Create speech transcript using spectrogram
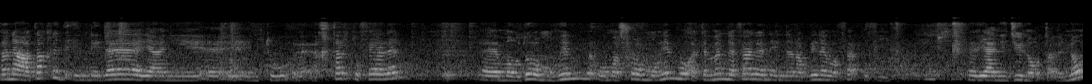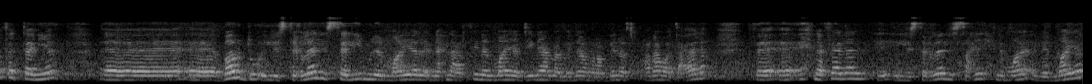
فأنا أعتقد إن ده يعني آه، أنتوا اخترتوا فعلا آه، موضوع مهم ومشروع مهم وأتمنى فعلا إن ربنا يوفقكم فيه. آه، يعني دي نقطة. النقطة الثانية برضو الاستغلال السليم للمية لأن إحنا عارفين المية دي نعمة من نعم ربنا سبحانه وتعالى. فإحنا فعلا الاستغلال الصحيح للمية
